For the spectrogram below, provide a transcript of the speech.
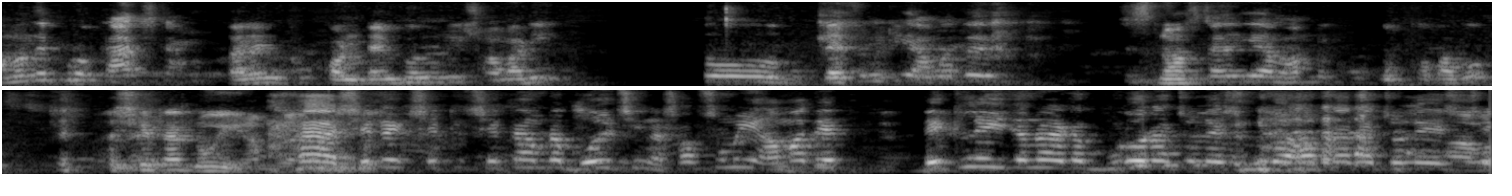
আমাদের পুরো কাজটা খুব কারেন্ট খুব কন্টেম্পোরারি সবারই। তো ডেফিনেটলি আমাদের নস্টালজিয়া ভাবলে খুব দুঃখ পাবো। সেটা নই আমরা। হ্যাঁ সেটা সেটা সেটা আমরা বলছি না। সবসময় আমাদের দেখলেই যেন একটা বুড়োরা চলে এসছে বুড়ো হাবড়ারা চলে এসছে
